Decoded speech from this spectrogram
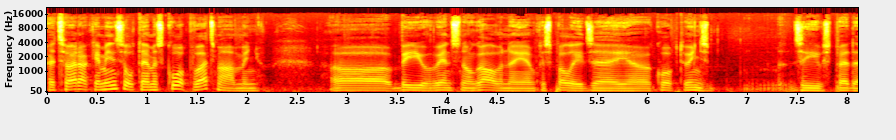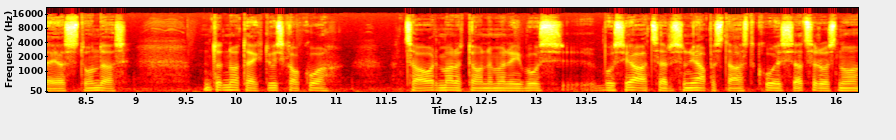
Pēc vairākiem insultiem es kopu vecmāmiņu. Uh, biju viens no galvenajiem, kas palīdzēja kopt viņas dzīves pēdējās stundās. Un tad noteikti viss kaut ko cauri maratonam arī būs, būs jāatceras un jāpastāsta, ko es atceros no,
